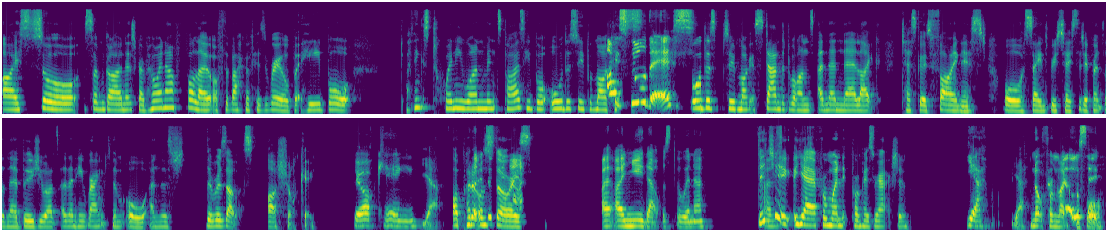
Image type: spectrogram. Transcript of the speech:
I saw some guy on Instagram who I now follow off the back of his reel, but he bought, I think it's 21 mince pies. He bought all the oh, supermarkets. I saw this. All the supermarket standard ones, and then they're like Tesco's finest or Sainsbury's Taste the Difference, and they're bougie ones. And then he ranked them all, and the the results are shocking. Shocking. Yeah, I'll put it on stories. I, I knew that was the winner. Did was... you? Yeah, from when from his reaction. Yeah. Yeah, not from like before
